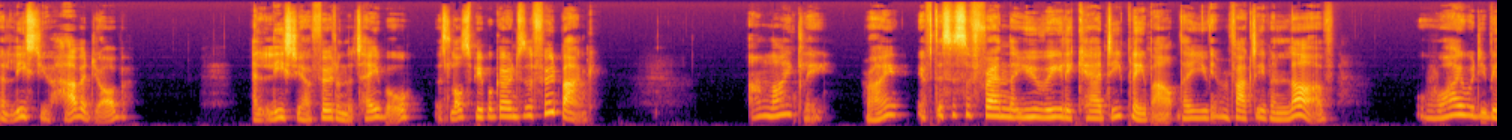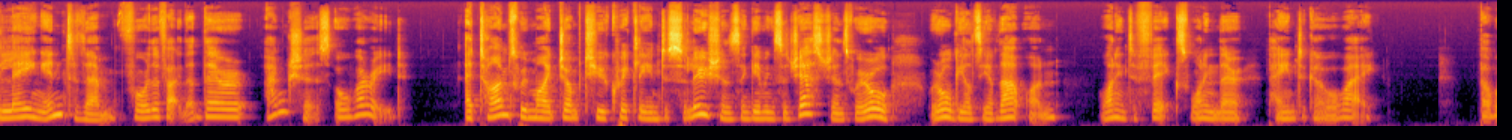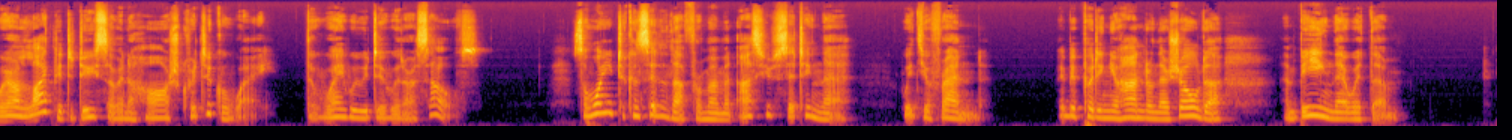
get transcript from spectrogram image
At least you have a job. At least you have food on the table. There's lots of people going to the food bank. Unlikely right? If this is a friend that you really care deeply about, that you in fact even love, why would you be laying into them for the fact that they're anxious or worried? At times we might jump too quickly into solutions and giving suggestions. We're all we're all guilty of that one, wanting to fix, wanting their pain to go away. But we're unlikely to do so in a harsh, critical way, the way we would do with ourselves. So I want you to consider that for a moment as you're sitting there with your friend. Maybe putting your hand on their shoulder and being there with them.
